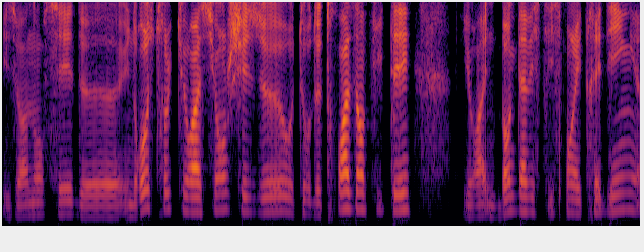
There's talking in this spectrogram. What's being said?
Ils ont annoncé une restructuration chez eux autour de trois entités. Il y aura une banque d'investissement et trading,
